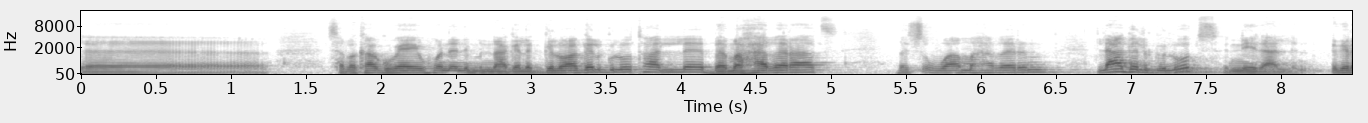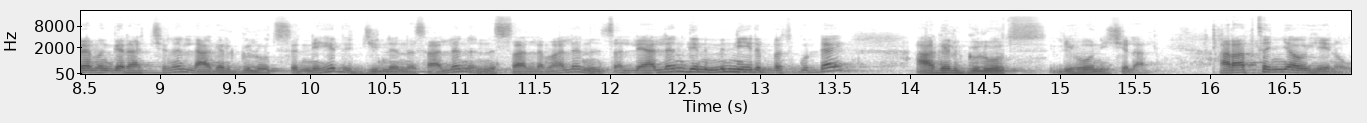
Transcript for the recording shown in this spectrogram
በሰበካ ጉባኤ ሆነን የምናገለግለው አገልግሎት አለ። በማህበራት በጽዋ ማህበርም ለአገልግሎት እንሄዳለን። እግረ መንገዳችንን ለአገልግሎት ስንሄድ እጅ እንነሳለን፣ እንሳለማለን፣ እንጸልያለን። ግን የምንሄድበት ጉዳይ አገልግሎት ሊሆን ይችላል። አራተኛው ይሄ ነው።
